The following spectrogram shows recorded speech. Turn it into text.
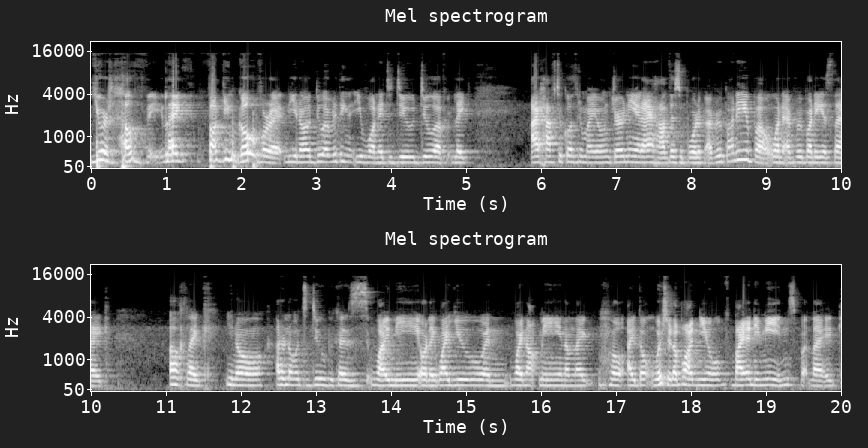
you're healthy. Like fucking go for it. You know do everything that you wanted to do. Do a, like i have to go through my own journey and i have the support of everybody but when everybody is like oh like you know i don't know what to do because why me or like why you and why not me? And i'm like well i don't wish it upon you by any means but like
